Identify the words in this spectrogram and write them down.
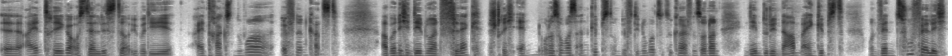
äh, Einträge aus der Liste über die Eintragsnummer öffnen kannst, aber nicht indem du ein Flag-N oder sowas angibst, um auf die Nummer zuzugreifen, sondern indem du den Namen eingibst und wenn zufällig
